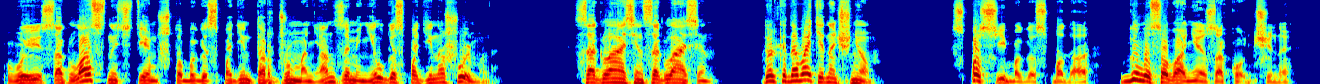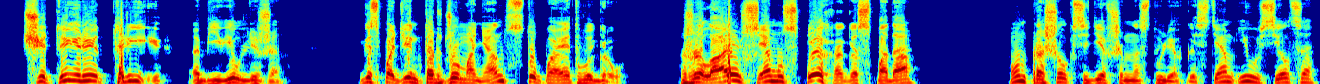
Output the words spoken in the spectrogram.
«Вы согласны с тем, чтобы господин Тарджуманян заменил господина Шульмана?» «Согласен, согласен. Только давайте начнем». «Спасибо, господа. Голосование закончено. Четыре-три», — объявил Лежен. «Господин Тарджуманян вступает в игру. Желаю всем успеха, господа!» Он прошел к сидевшим на стульях гостям и уселся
